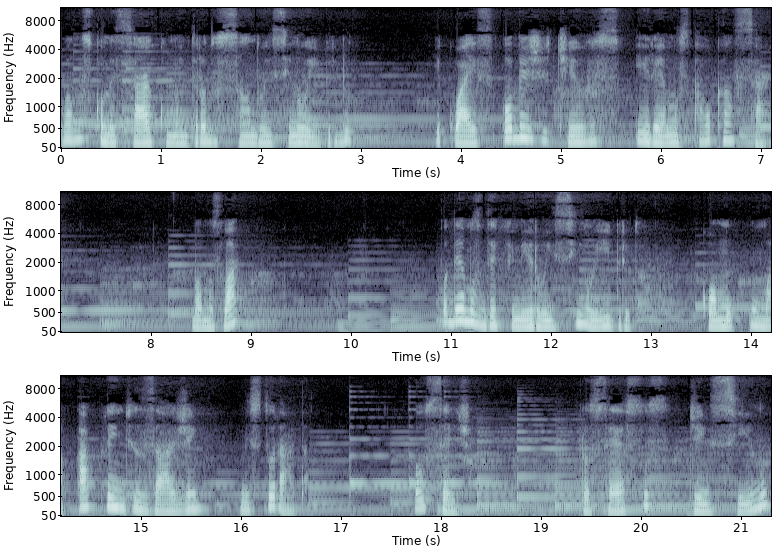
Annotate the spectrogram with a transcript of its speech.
Vamos começar com uma introdução do ensino híbrido e quais objetivos iremos alcançar. Vamos lá? Podemos definir o ensino híbrido como uma aprendizagem misturada, ou seja, processos de ensino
